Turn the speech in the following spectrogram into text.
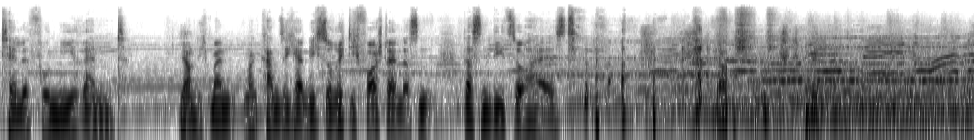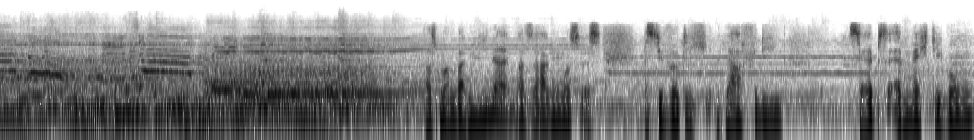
telefonierend. Ja. Und ich meine, man kann sich ja nicht so richtig vorstellen, dass ein, dass ein Lied so heißt. ja. Was man bei Mina immer sagen muss, ist, dass die wirklich ja für die Selbstermächtigung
